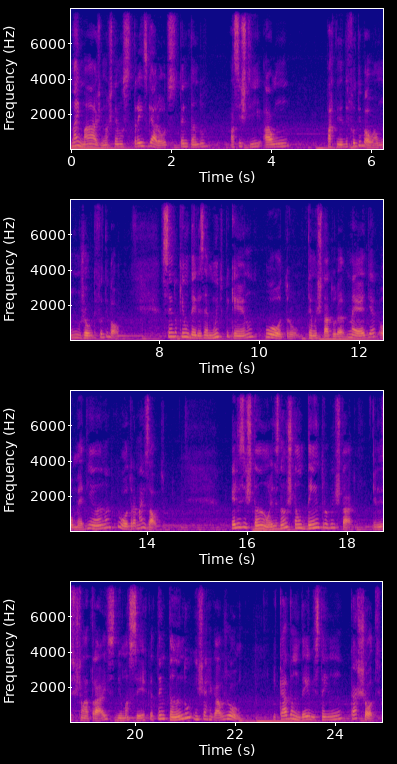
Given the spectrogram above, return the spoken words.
Na imagem, nós temos três garotos tentando assistir a uma partida de futebol, a um jogo de futebol. Sendo que um deles é muito pequeno, o outro tem uma estatura média ou mediana e o outro é mais alto. Eles estão, eles não estão dentro do estádio. Eles estão atrás de uma cerca tentando enxergar o jogo. E cada um deles tem um caixote.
